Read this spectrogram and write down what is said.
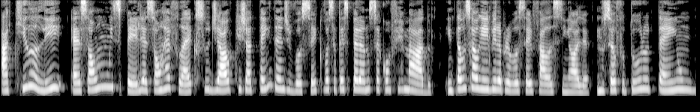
aquilo ali é só um espelho, é só um reflexo de algo que já tem dentro de você que você tá esperando ser confirmado. Então, se alguém vira para você e fala assim: olha, no seu futuro tem um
